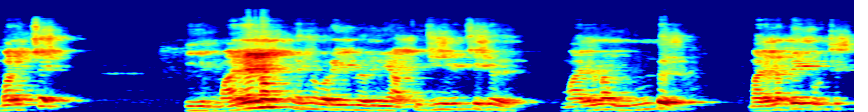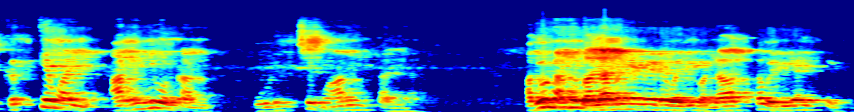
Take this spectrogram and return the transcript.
മറിച്ച് ഈ മരണം എന്ന് പറയുന്നതിനെ അതിജീവിച്ചത് മരണമുണ്ട്. മരണത്തെക്കുറിച്ച് കൃത്യമായി അറിഞ്ഞുകൊണ്ടാണ്. ഒളിച്ചു മാറിയിട്ടല്ല അതുകൊണ്ടാണ് ബാലാമണിയമ്മയുടെ വരി വല്ലാത്ത വരിയായി തീർന്നത്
